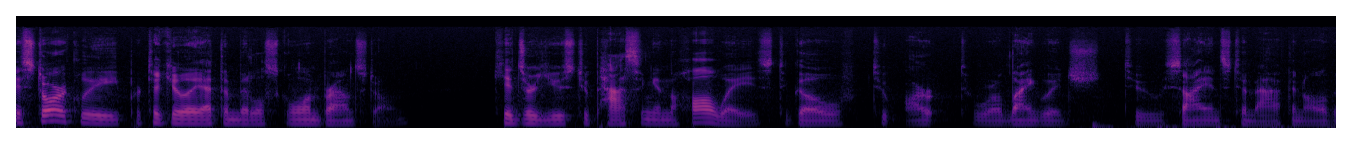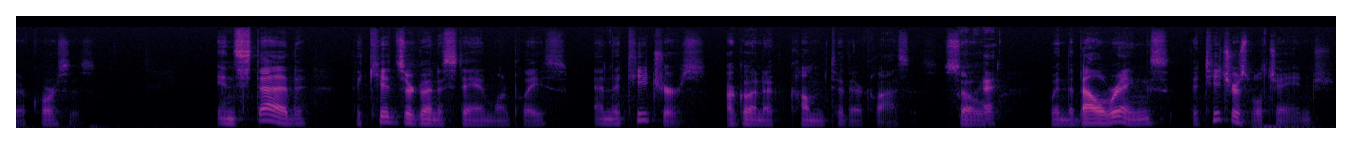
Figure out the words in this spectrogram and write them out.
Historically, particularly at the middle school in Brownstone, kids are used to passing in the hallways to go to art, to world language, to science, to math, and all of their courses. Instead, the kids are going to stay in one place and the teachers are going to come to their classes. So Okay. when the bell rings, the teachers will change,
